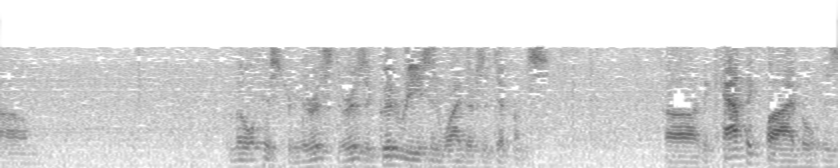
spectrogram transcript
Um, a little history. There is there is a good reason why there's a difference. Uh, the Catholic Bible is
